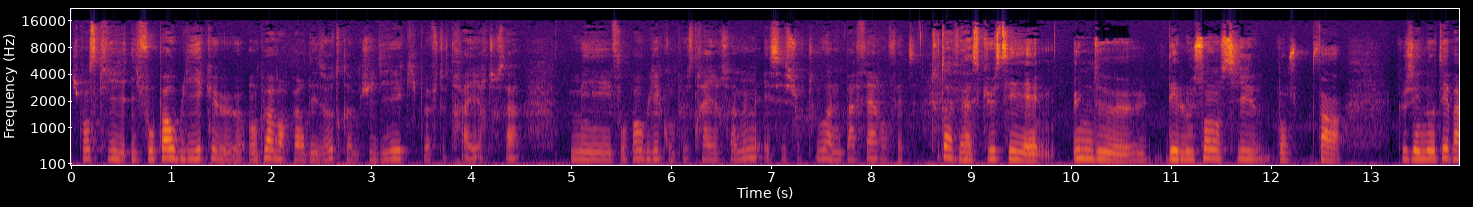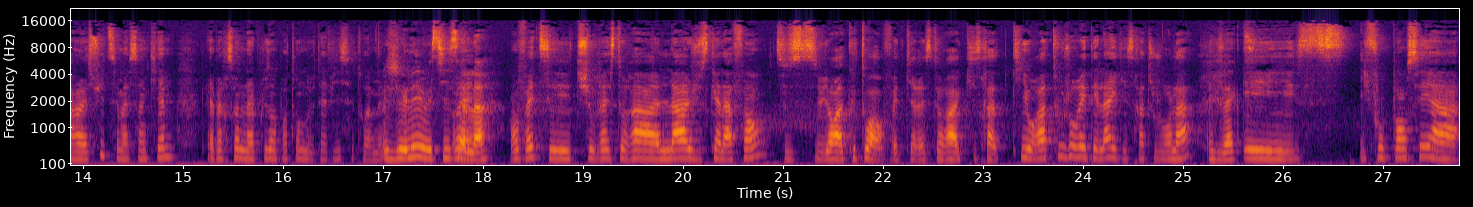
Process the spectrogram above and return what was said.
je pense qu'il ne faut pas oublier qu'on peut avoir peur des autres, comme tu dis, et qu'ils peuvent te trahir, tout ça. Mais il faut pas oublier qu'on peut se trahir soi-même, et c'est surtout à ne pas faire en fait. Tout à fait. Parce que c'est une de, des leçons aussi dont je- que j'ai notées par la suite, c'est ma cinquième. La personne la plus importante de ta vie, c'est toi-même. Je l'ai aussi, Ouais. celle-là. En fait, c'est tu resteras là jusqu'à la fin. Il y aura que toi en fait qui restera, qui sera, qui aura toujours été là et qui sera toujours là. Exact. Et il faut penser à,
